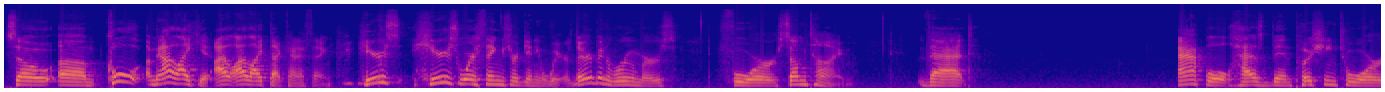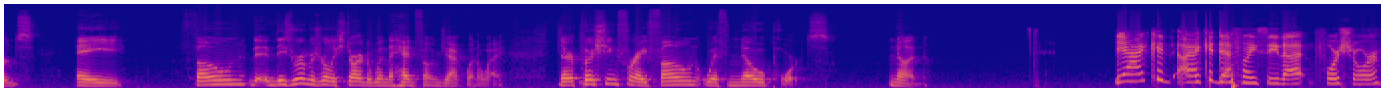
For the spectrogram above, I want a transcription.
So um, cool. I mean, I like it. I, I like that kind of thing. Here's here's where things are getting weird. There have been rumors for some time that Apple has been pushing towards a phone. th- These rumors really started when the headphone jack went away. They're pushing for a phone with no ports, none. Yeah, I could I could definitely see that for sure.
